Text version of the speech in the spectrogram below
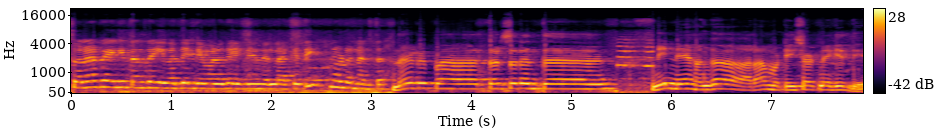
ಸೊ ನೋಡ್ರಿ ಹೆಂಗಿತ್ತಂದ್ರೆ ಇವತ್ತಿನ ಡೇ ಒಳಗೆ ಏನೇನೆಲ್ಲ ಆಕೈತಿ ನೋಡೋಣಂತ ನೋಡ್ರಿಪ್ಪ ತರ್ಸರಂತ ನಿನ್ನೆ ಹಂಗ ಆರಾಮ ಟಿ ಶರ್ಟ್ನಾಗ ಇದ್ದಿ.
